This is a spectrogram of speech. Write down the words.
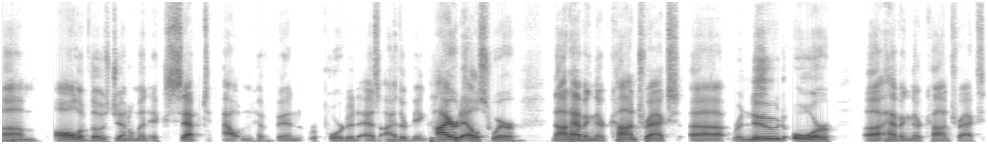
Um, all of those gentlemen, except Outten, have been reported as either being hired elsewhere, not having their contracts uh, renewed, or uh, having their contracts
